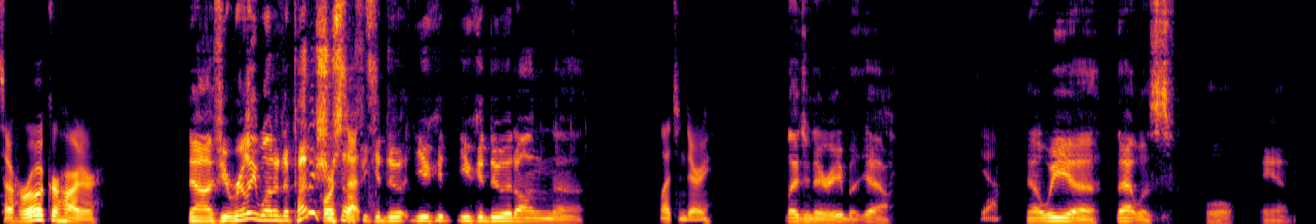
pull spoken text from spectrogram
so heroic or harder. now, if you really wanted to punish Four yourself, sets. you could do it. You could you could do it on uh, Legendary. legendary, but yeah, Yeah. Now we uh that was oh man,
